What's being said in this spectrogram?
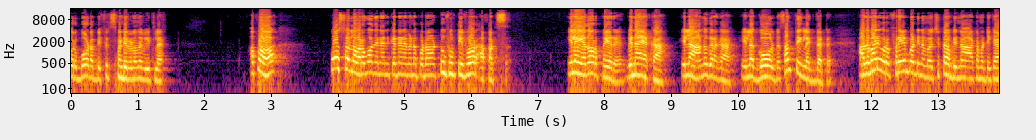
ஒரு போர்டு அப்படி ஃபிக்ஸ் பண்ணிடுறோம் வீட்டில் அப்போ போஸ்டர்ல வரும்போது என்னன்னு கேட்டா நம்ம என்ன பண்ணுவோம் டூ ஃபிஃப்டி ஃபோர் அபக்ஸ் இல்ல ஏதோ ஒரு பேரு. விநாயகா இல்ல அனுகிரகா இல்ல கோல்டு சம்திங் லைக் தட் அது மாதிரி ஒரு ஃப்ரேம் பண்ணி நம்ம வச்சுட்டோம் அப்படின்னா ஆட்டோமேட்டிக்கா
